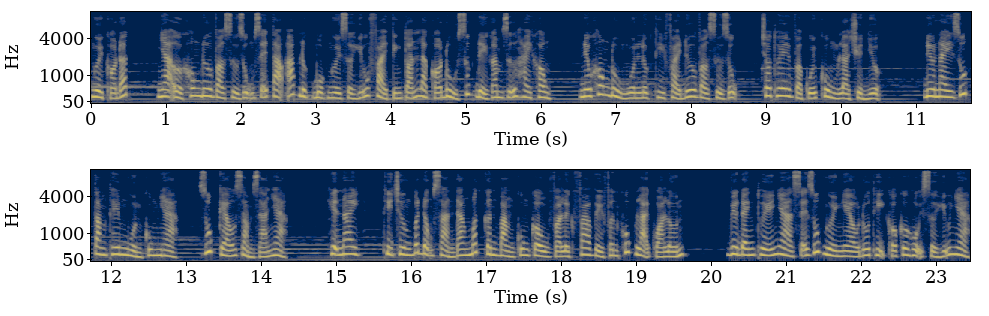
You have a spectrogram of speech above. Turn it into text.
người có đất, nhà ở không đưa vào sử dụng sẽ tạo áp lực buộc người sở hữu phải tính toán là có đủ sức để găm giữ hay không. Nếu không đủ nguồn lực thì phải đưa vào sử dụng, cho thuê và cuối cùng là chuyển nhượng. Điều này giúp tăng thêm nguồn cung nhà, giúp kéo giảm giá nhà. Hiện nay, thị trường bất động sản đang mất cân bằng cung cầu và lệch pha về phân khúc lại quá lớn. Việc đánh thuế nhà sẽ giúp người nghèo đô thị có cơ hội sở hữu nhà.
